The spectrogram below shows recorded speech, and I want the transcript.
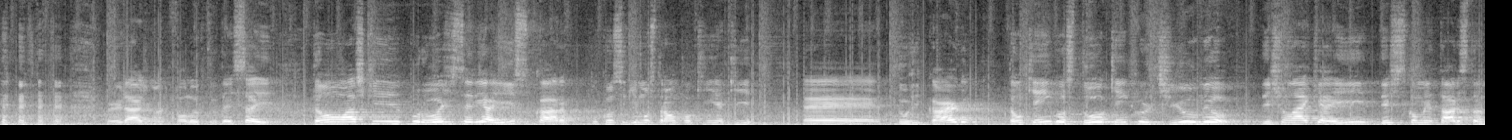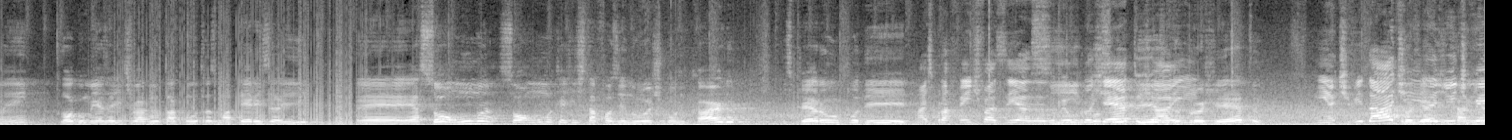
Verdade, mano. Falou tudo. É isso aí. Então, acho que por hoje seria isso, cara. Eu consegui mostrar um pouquinho aqui é, do Ricardo. Então, quem gostou, quem curtiu, meu, deixa um like aí, deixa os comentários também. Logo menos a gente vai voltar com outras matérias aí. É, é só uma, só uma que a gente está fazendo hoje com o Ricardo. Espero poder Mais pra frente fazer do sim, meu projeto certeza, já do em, projeto. Em atividade. Projeto e a gente vem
